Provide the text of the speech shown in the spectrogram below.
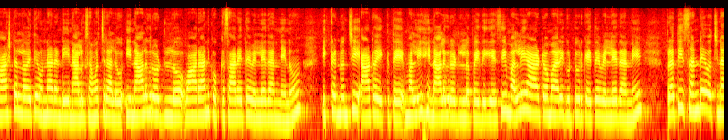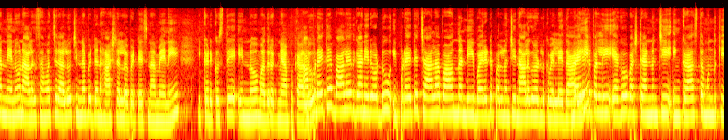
హాస్టల్ హాస్పిటల్లో అయితే ఉన్నాడండి నాలుగు సంవత్సరాలు. ఈ నాలుగు రోడ్లలో వారానికి ఒక్కసారి అయితే వెళ్ళేదాన్ని నేను. ఇక్కడి నుంచి ఆటో ఎక్కితే మళ్ళీ నాలుగు రోడ్లపై దిగేసి మళ్ళీ ఆటో మారి గుట్టూరుకి అయితే వెళ్ళేదాన్ని. ప్రతి సండే వచ్చినాను నేను నాలుగు సంవత్సరాలు చిన్న బిడ్డను హాస్టల్లో పెట్టేసినామేని ఇక్కడికి వస్తే ఎన్నో మధుర జ్ఞాపకాలు. అప్పుడైతే బాగాలేదు కానీ రోడ్డు ఇప్పుడైతే చాలా బాగుందండి. బైరెడ్డిపల్లి నుంచి నాలుగు రోడ్లకు వెళ్ళేదా బైరెడ్డిపల్లి ఎగో బస్ స్టాండ్ నుంచి ఇంకాస్త ముందుకి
